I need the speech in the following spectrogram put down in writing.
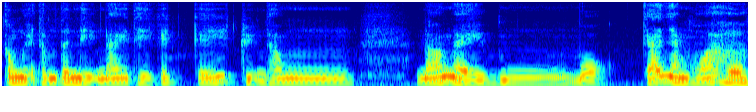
công nghệ thông tin hiện nay thì cái cái truyền thông nó ngày một cá nhân hóa hơn.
